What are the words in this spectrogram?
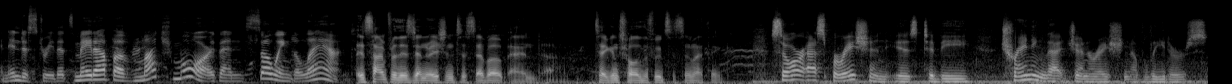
an industry that's made up of much more than sowing the land. It's time for this generation to step up and uh, take control of the food system, I think. So, our aspiration is to be training that generation of leaders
